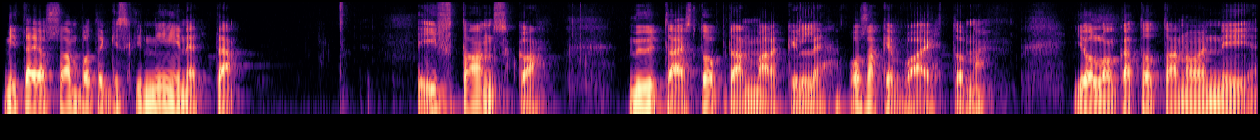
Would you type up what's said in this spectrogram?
mitä jos Sampo tekisikin niin, että if Tanska myytäisi Top Danmarkille osakevaihtona, jolloin tota noin, niin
